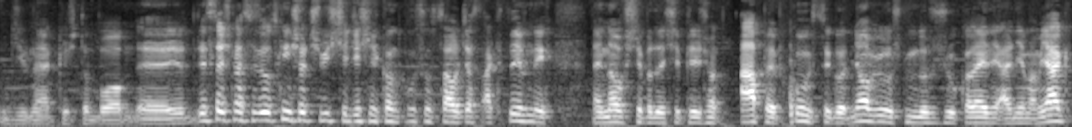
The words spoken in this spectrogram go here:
dziwne jakieś to było, yy, jesteśmy na sezon Skins, oczywiście 10 konkursów cały czas aktywnych, najnowszy będę się 50 APEP kurs tygodniowy, już mi dorzucił kolejny, ale nie mam jak,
